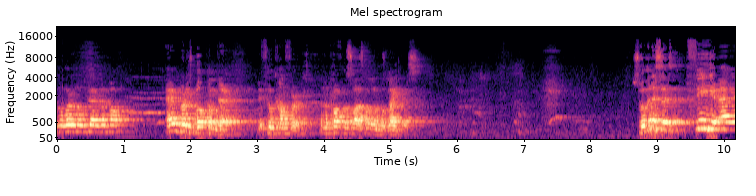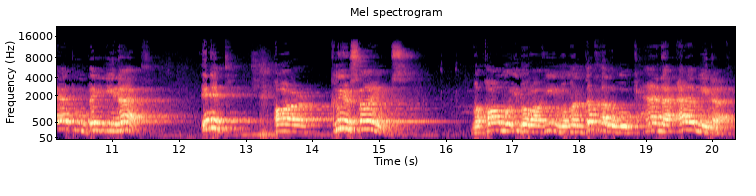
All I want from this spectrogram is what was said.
what are those guys about? Everybody's welcome there. They feel comfort. And the Prophet ﷺ was like this. So then it says, فِيهِ آيَاتٌ بَيِّنَاتٌ In it are clear signs. مقام إبراهيم ومن دخله كان آمنا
